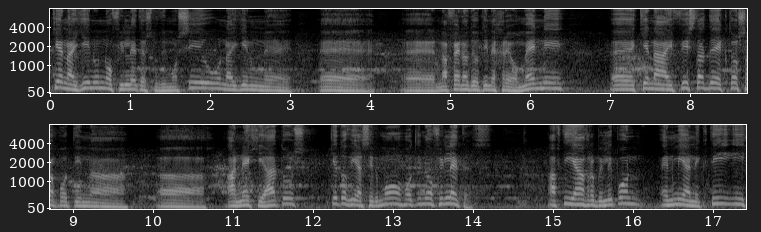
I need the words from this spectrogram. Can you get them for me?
και να γίνουν οφειλέτες του δημοσίου, να, γίνουν, ε, ε, να φαίνονται ότι είναι χρεωμένοι ε, και να υφίστανται εκτός από την α, α, ανέχειά τους και το διασυρμό ότι είναι οφειλέτες. Αυτοί οι άνθρωποι λοιπόν εν μία νυχτή ή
